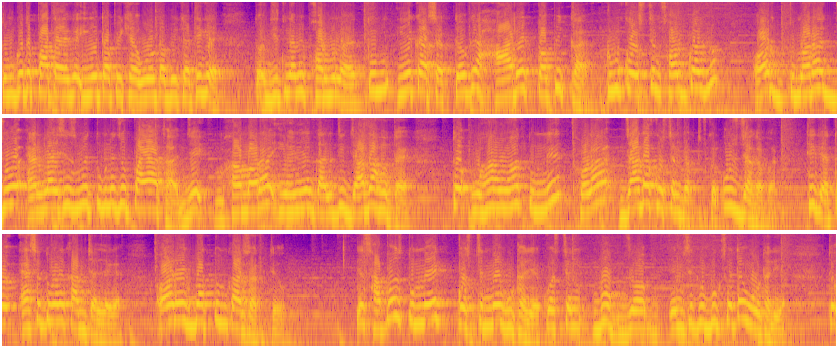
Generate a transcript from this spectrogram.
तुमको तो पता है कि ये टॉपिक है, वो टॉपिक है, ठीक है? तो जितना भी फॉर्मूला है, तुम ये कर सकते हो कि हर एक टॉपिक का टू क्वेश्चन सॉल्व कर लो और तुम्हारा जो एनालिसिस में तुमने जो पाया था, जे हमारा यही गलती ज़्यादा होता है तो वहाँ वहाँ तुमने थोड़ा ज़्यादा क्वेश्चन प्रैक्टिस करो उस जगह पर, ठीक है? तो ऐसे तुम्हारा काम चल जाएगा। और एक बात तुम कर सकते हो ये सपोज़ तुमने एक क्वेश्चन बैंक उठा लिया क्वेश्चन बुक जो एमसीक्यू बुक्स होता है, वो उठा लिया। तो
